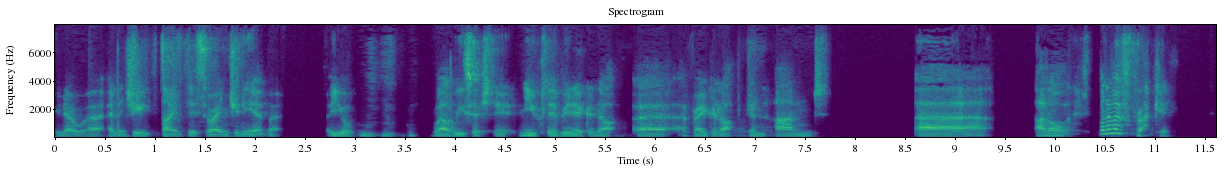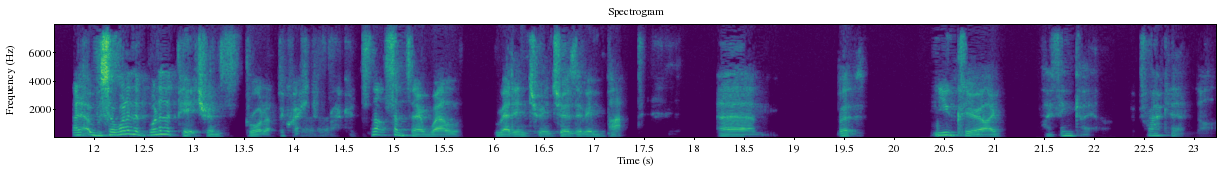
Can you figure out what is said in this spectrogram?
you know, uh, energy scientist or engineer, but you're well researched nuclear being a good, op- uh, a very good option, and uh, and all. What about fracking? And uh, so one of the one of the patrons brought up the question of fracking. It's not something I well read into in terms of impact, um, but nuclear, I I think I. Fracking, I'm not.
